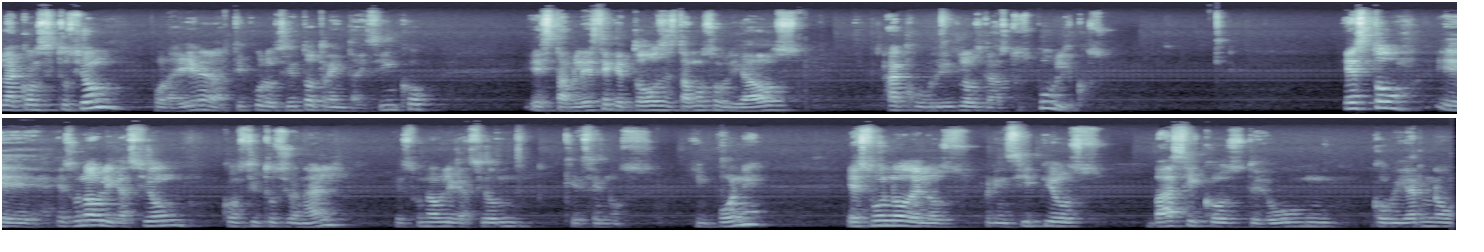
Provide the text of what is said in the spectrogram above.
la Constitución, por ahí en el artículo 135, establece que todos estamos obligados a cubrir los gastos públicos. Esto eh, es una obligación constitucional, es una obligación que se nos impone, es uno de los principios básicos de un gobierno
